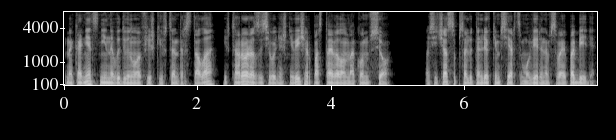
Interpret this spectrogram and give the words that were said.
Наконец Нина выдвинула фишки в центр стола и второй раз за сегодняшний вечер поставила на кон все. Но сейчас с абсолютно легким сердцем, уверена в своей победе.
